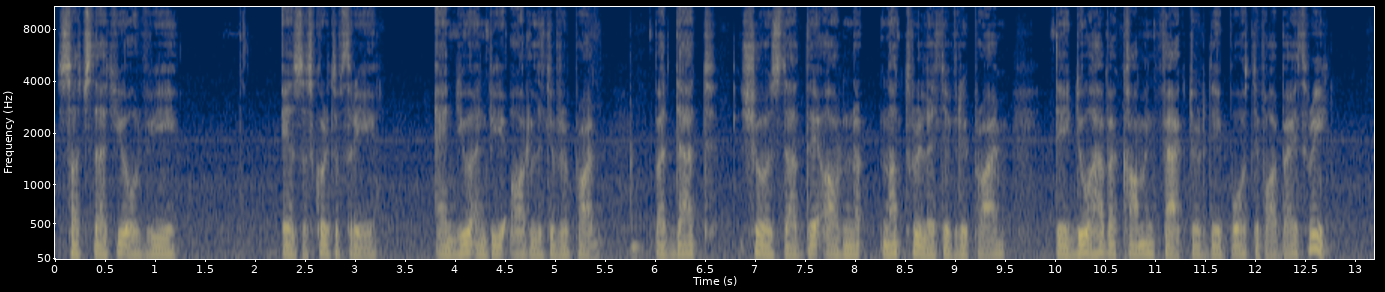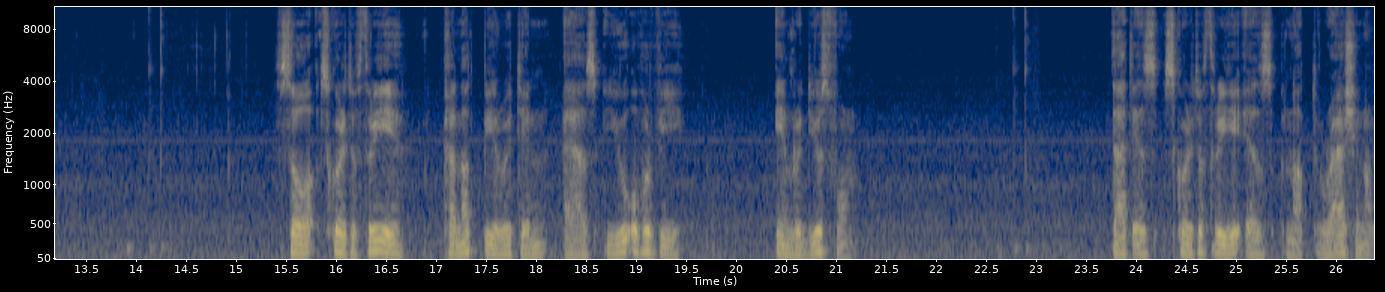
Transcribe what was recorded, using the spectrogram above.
such that u over v is the square root of 3 and u and v are relatively prime. But that shows that they are not relatively prime. They do have a common factor. They both divide by 3 so square root of 3 cannot be written as u over v in reduced form. That is square root of 3 is not rational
